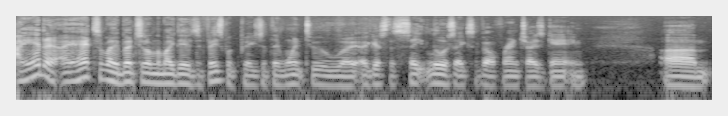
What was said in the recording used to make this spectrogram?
I had a, I had somebody mention on the Mike Davidson Facebook page that they went to uh, I guess the St. Louis XFL franchise game um,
